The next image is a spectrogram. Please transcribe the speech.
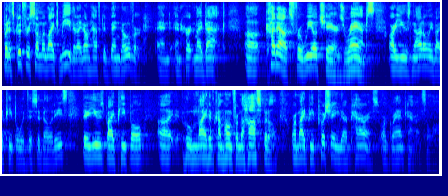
but it's good for someone like me that I don't have to bend over and, and hurt my back. Uh, cutouts for wheelchairs, ramps, are used not only by people with disabilities, they're used by people uh, who might have come home from the hospital or might be pushing their parents or grandparents along.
